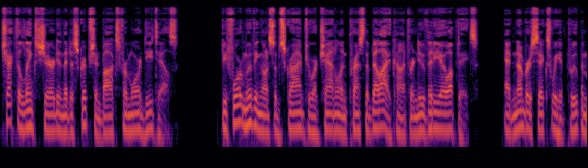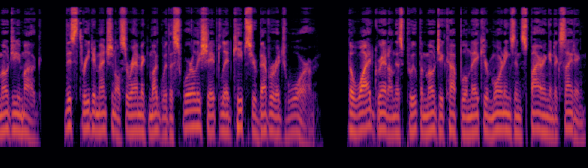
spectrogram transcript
Check the links shared in the description box for more details. Before moving on subscribe to our channel and press the bell icon for new video updates. At number 6 we have Poop Emoji Mug. This three-dimensional ceramic mug with a swirly shaped lid keeps your beverage warm. The wide grin on this poop emoji cup will make your mornings inspiring and exciting.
